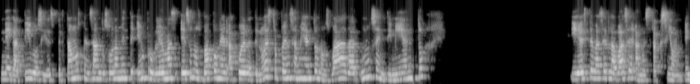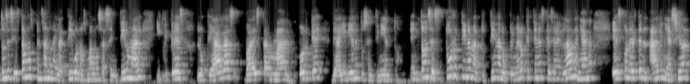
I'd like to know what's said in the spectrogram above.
negativos y despertamos pensando solamente en problemas, eso nos va a poner, acuérdate, nuestro pensamiento nos va a dar un sentimiento y este va a ser la base a nuestra acción. Entonces, si estamos pensando negativo, nos vamos a sentir mal y que crees, lo que hagas va a estar mal, porque de ahí viene tu sentimiento. Entonces, tu rutina matutina, lo primero que tienes que hacer en la mañana es ponerte en alineación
